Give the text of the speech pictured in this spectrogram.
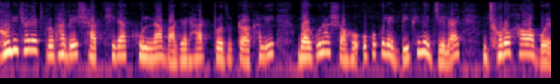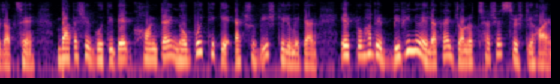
ঘূর্ণিঝড়ের প্রভাবে সাতক্ষীরা, খুলনা, বাগেরহাট পটুয়াখালী বরগুনা সহ উপকূলের বিভিন্ন জেলায় ঝোড়ো হাওয়া বয়ে যাচ্ছে। বাতাসের গতিবেগ ঘন্টায় নব্বই থেকে একশো বিশ কিলোমিটার। এর প্রভাবে বিভিন্ন এলাকায় জলোচ্ছ্বাসের সৃষ্টি হয়।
